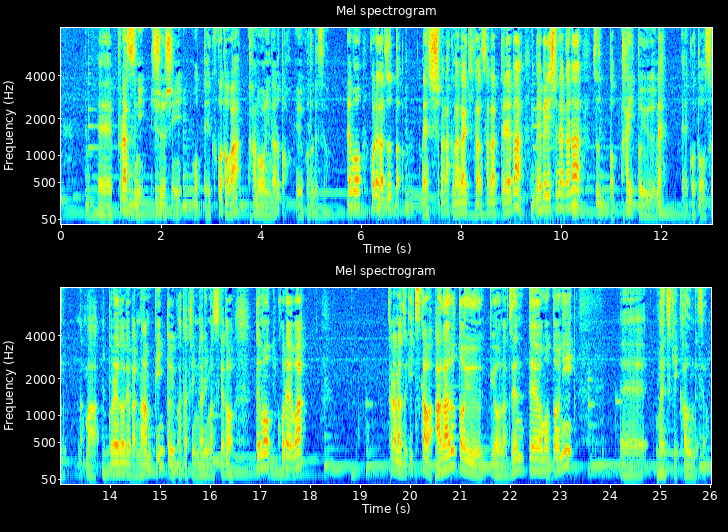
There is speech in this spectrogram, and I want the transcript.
えー、プラスに収支に持っていくことが可能になるということですよ。でもこれがずっとねしばらく長い期間下がってれば目減りしながらずっと買いというねことをするまあトレードで言えば難品という形になりますけどでもこれは必ずいつかは上がるというような前提をもとに、えー、毎月買うんですよ。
